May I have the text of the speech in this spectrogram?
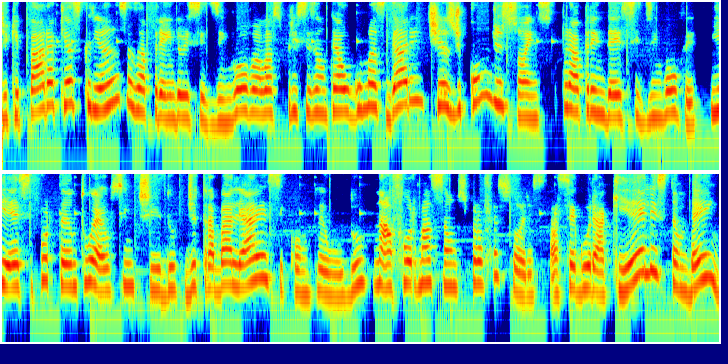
de que para que as crianças aprendam e se desenvolvam, elas precisam ter algumas garantias de condições para aprender e se desenvolver. E esse, portanto, é o sentido de trabalhar esse conteúdo na formação dos professores, assegurar que eles também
